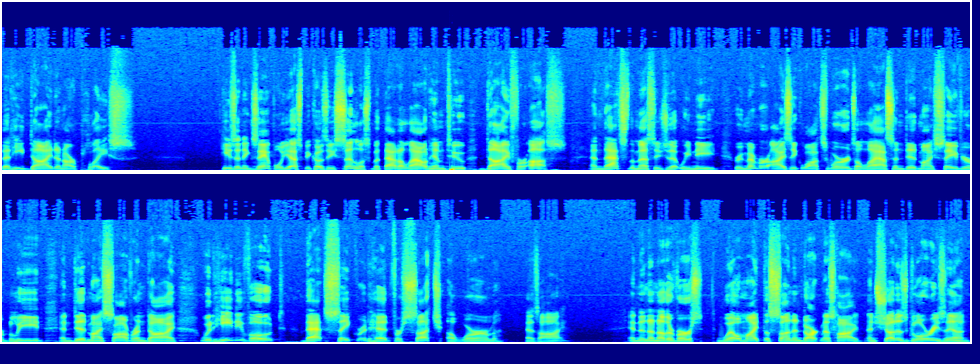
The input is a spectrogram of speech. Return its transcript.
that he died in our place. He's an example, yes, because he's sinless, but that allowed him to die for us. And that's the message that we need. Remember Isaac Watts' words, Alas, and did my Savior bleed, and did my sovereign die? Would he devote that sacred head for such a worm as I? And in another verse, Well might the sun in darkness hide, and shut his glories in.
